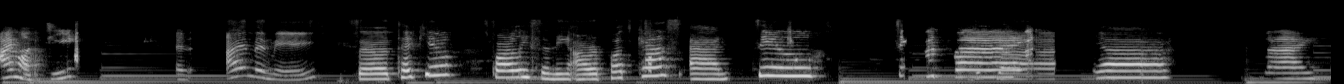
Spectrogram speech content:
I'm Ochi. And I'm Mimi. So thank you for listening our podcast and see you. Goodbye. Bye. Yeah. Bye.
